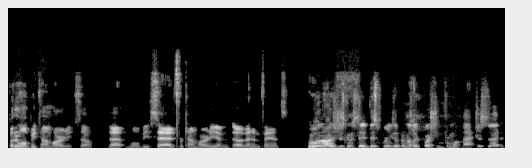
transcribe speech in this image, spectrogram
but it won't be Tom Hardy. So that will be sad for Tom Hardy and uh, Venom fans. Well, no, I was just going to say this brings up another question from what Matt just said.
